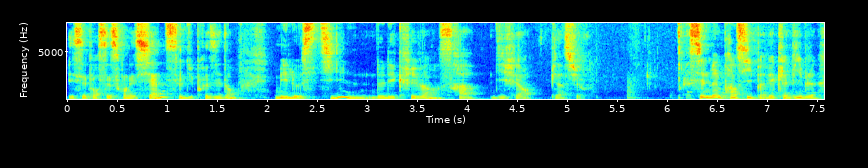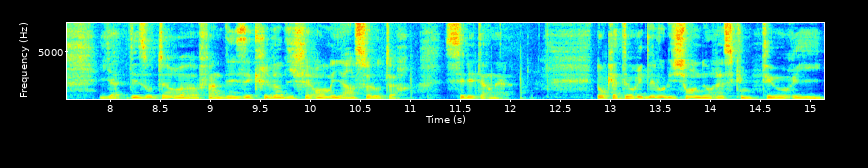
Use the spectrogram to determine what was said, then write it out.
et ses pensées seront les siennes, celles du président, mais le style de l'écrivain sera différent, bien sûr. C'est le même principe avec la Bible. Il y a des auteurs, euh, enfin des écrivains différents, mais il y a un seul auteur. C'est l'Éternel. Donc la théorie de l'évolution ne reste qu'une théorie.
